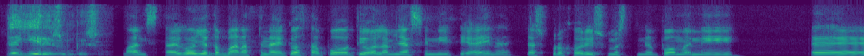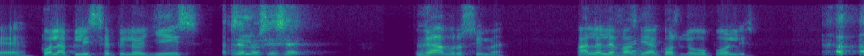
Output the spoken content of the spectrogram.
δεν γυρίζουν πίσω. Μάλιστα. Εγώ για τον Παναθηναϊκό θα πω ότι όλα μια συνήθεια είναι και ας προχωρήσουμε στην επόμενη ε, πολλαπλής επιλογής. Άζελος είσαι; Γάβρος είμαι, αλλά λεβαδιακός λόγω πόλης.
